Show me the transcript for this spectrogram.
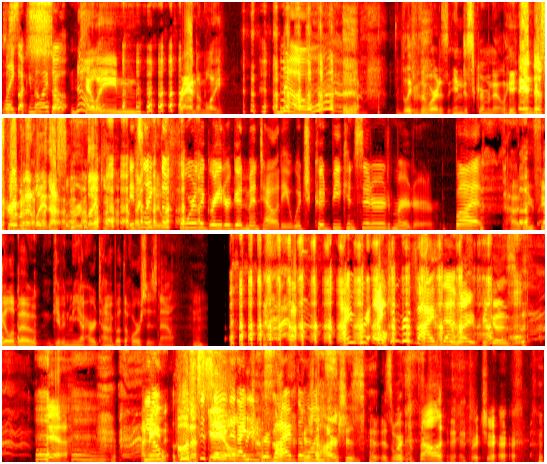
like sucking the life so out. no Killing randomly. no. I believe the word is indiscriminately. Indiscriminately. That's the word. Thank you. It's Thank like you, the for the greater good mentality, which could be considered murder. But How do you feel about giving me a hard time about the horses now? Hmm? I re- I can revive them. right, because Yeah. I You mean, know, who's on a to say that I didn't revive the because ones? the harsh is, is worth the paladin for sure.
